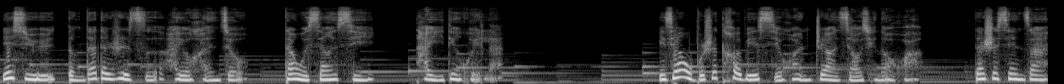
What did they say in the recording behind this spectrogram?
也许等待的日子还有很久，但我相信他一定会来。以前我不是特别喜欢这样矫情的话，但是现在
